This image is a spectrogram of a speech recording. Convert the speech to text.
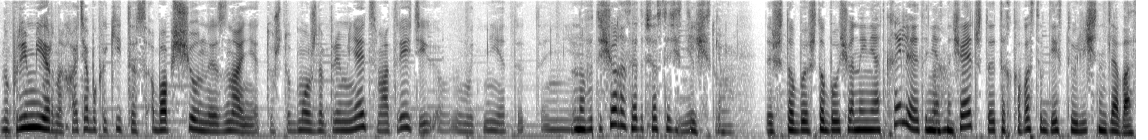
Ну, примерно, хотя бы какие-то обобщенные знания, то, чтобы можно применять, смотреть и думать, нет, это не... Но вот еще раз, это все статистически. то. То есть, чтобы, чтобы ученые не открыли, это не Мгм. означает, что это руководство к действию лично для вас.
